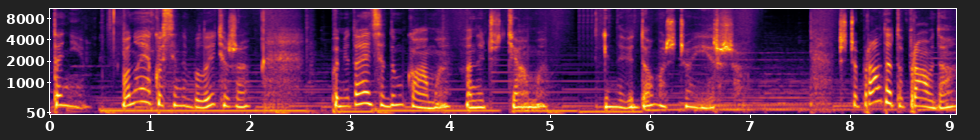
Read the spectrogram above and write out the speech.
Та ні, воно якось і не болить уже. Пам'ятається думками, а не чуттями. І невідомо, що гірше. Що правда, то правда,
